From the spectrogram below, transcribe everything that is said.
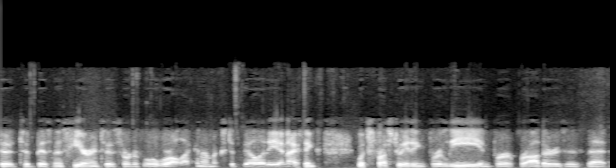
to, to business here and to sort of overall economic stability. And I think what's frustrating for Li and for for others is that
